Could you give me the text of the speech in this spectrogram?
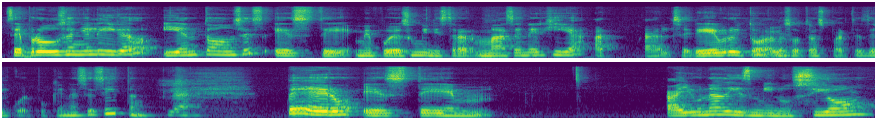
Se produce en el hígado y entonces este, me puede suministrar más energía al cerebro y todas las otras partes del cuerpo que necesitan. Claro. Pero este, hay una disminución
